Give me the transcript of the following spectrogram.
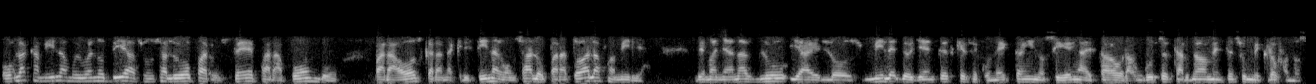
Hola Camila, muy buenos días. Un saludo para usted, para Pombo, para Oscar, Ana Cristina, Gonzalo, para toda la familia de Mañanas Blue y a los miles de oyentes que se conectan y nos siguen a esta hora. Un gusto estar nuevamente en sus micrófonos.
